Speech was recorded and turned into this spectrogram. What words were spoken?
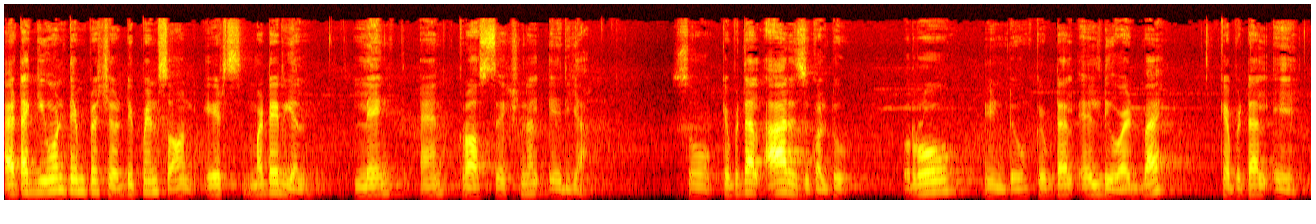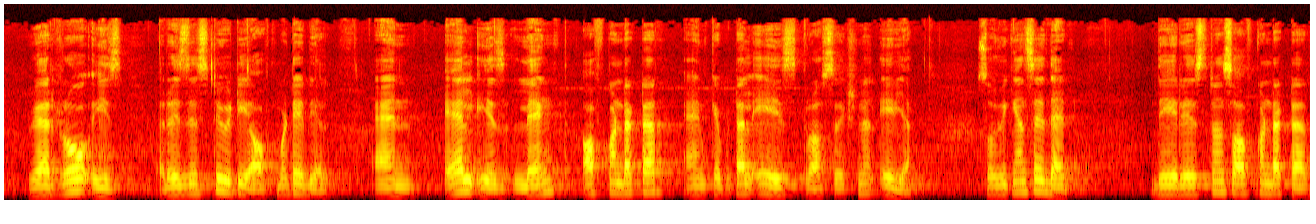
at a given temperature depends on its material, length and cross-sectional area. So capital R is equal to rho into capital L divided by capital A, where rho is resistivity of material and L is length of conductor and capital A is cross-sectional area. So we can say that the resistance of conductor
